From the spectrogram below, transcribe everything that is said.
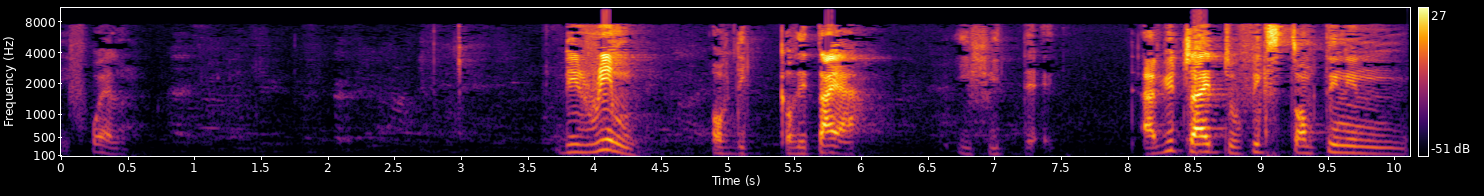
the fuel, the rim of the of the tire, if it, have you tried to fix something in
